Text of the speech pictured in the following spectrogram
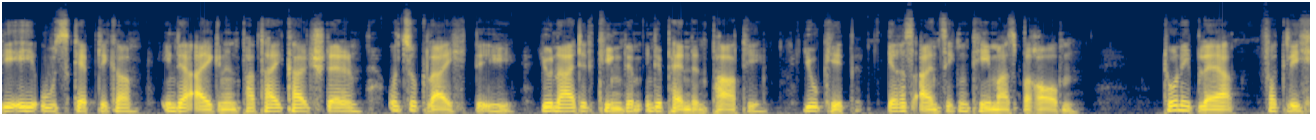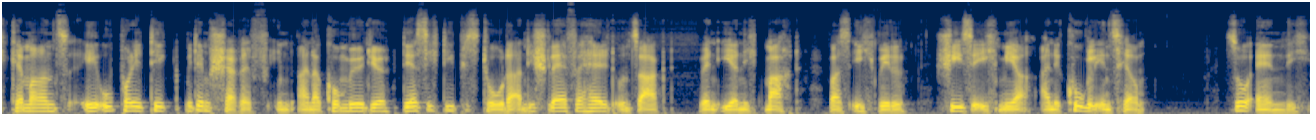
die EU-Skeptiker in der eigenen Partei kaltstellen und zugleich die United Kingdom Independent Party UKIP ihres einzigen Themas berauben. Tony Blair verglich Camerons EU-Politik mit dem Sheriff in einer Komödie, der sich die Pistole an die Schläfe hält und sagt, wenn ihr nicht macht, was ich will, schieße ich mir eine Kugel ins Hirn. So ähnlich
